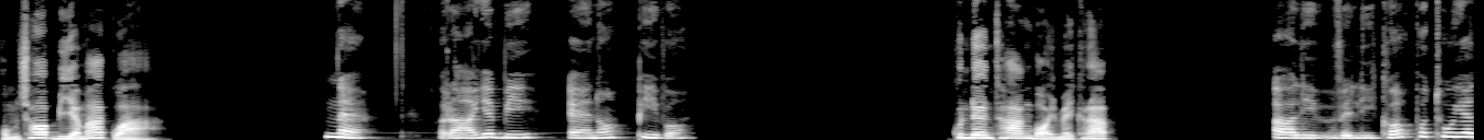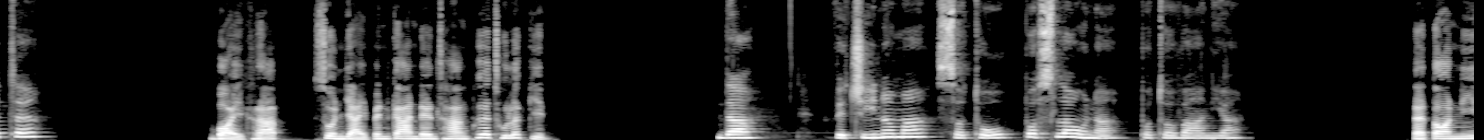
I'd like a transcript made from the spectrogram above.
ผมชอบเบียร์มากกว่า ne raje bi eno pivo คุณเดินทางบ่อยไหมครับ ali veliko potujete บ่อยครับ ส่วนใหญ่เป็นการเดินทางเพื่อธุรกิจ da večinoma so to poslovna potovanja แต่ตอนนี้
